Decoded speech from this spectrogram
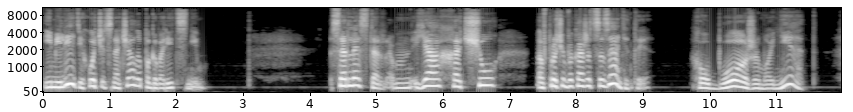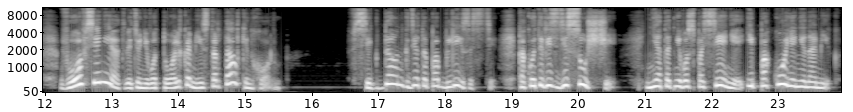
и Миледи хочет сначала поговорить с ним. — Сэр Лестер, я хочу... Впрочем, вы, кажется, заняты. — О, боже мой, нет! Вовсе нет, ведь у него только мистер Талкинхорн. Всегда он где-то поблизости, какой-то вездесущий. Нет от него спасения и покоя ни на миг.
